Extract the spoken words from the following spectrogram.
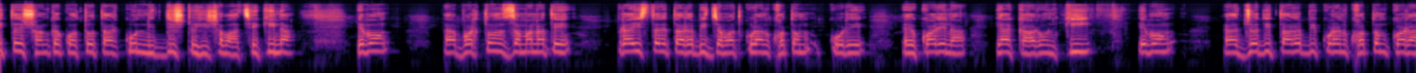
ইত্যাদির সংখ্যা কত, তার কোন নির্দিষ্ট হিসাব আছে কি না এবং বর্তমান জামানাতে প্রায় স্থানে তারাবি জামাত কোরআন খতম করে করে না, এর কারণ কি? এবং যদি তারাবি কোরআন খতম করা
